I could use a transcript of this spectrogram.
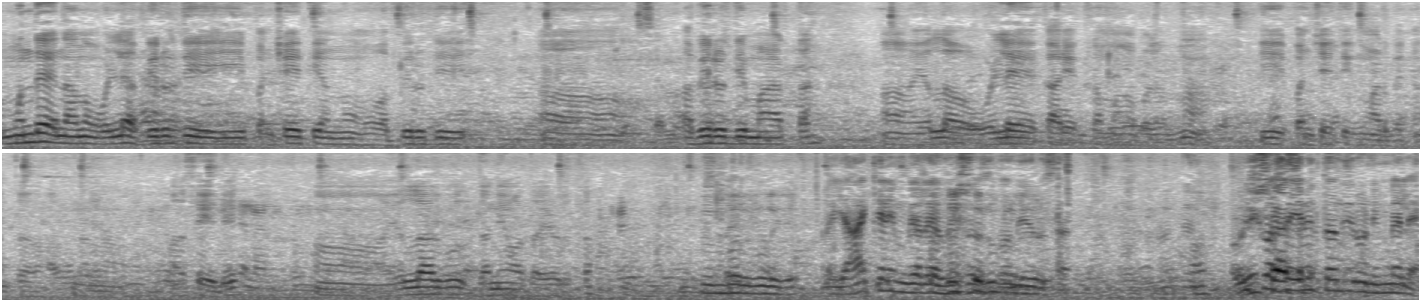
ಮುಂದೆ ನಾನು ಒಳ್ಳೆ ಅಭಿವೃದ್ಧಿ ಈ ಪಂಚಾಯಿತಿಯನ್ನು ಅಭಿವೃದ್ಧಿ ಅಭಿವೃದ್ಧಿ ಮಾಡ್ತಾ ಎಲ್ಲ ಒಳ್ಳೆ ಕಾರ್ಯಕ್ರಮಗಳನ್ನು ಈ ಪಂಚಾಯಿತಿಗೆ ಮಾಡಬೇಕಂತ ನನ್ನ ಆಸೆ ಇದೆ. ಎಲ್ಲರಿಗೂ ಧನ್ಯವಾದ ಹೇಳುತ್ತಾ. ಯಾಕೆ ನಿಮ್ಗೆ ಸರ್? ಅವಿಶ್ವಾಸ ಏನಕ್ಕೆ ತಂದಿರು ನಿಮ್ಮ ಮೇಲೆ?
